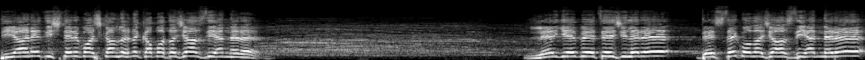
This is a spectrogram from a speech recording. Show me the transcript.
Diyanet İşleri Başkanlığını kapatacağız diyenlere, LGBT'cilere destek olacağız diyenlere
